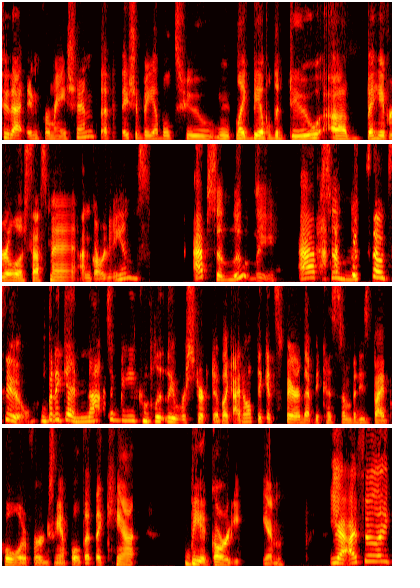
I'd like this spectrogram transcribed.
to that information that they should be able to like be able to do a behavioral assessment on guardians? Absolutely. Absolutely so too. But again not to be completely restrictive. Like i don't think it's fair that because somebody's bipolar for example that they can't be a guardian. Yeah i feel like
